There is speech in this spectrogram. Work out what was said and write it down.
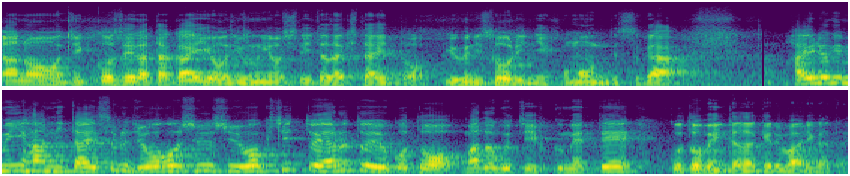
あの実効性が高いように運用していただきたいというふうに総理に思うんですが、配慮義務違反に対する情報収集をきちっとやるということ、窓口含めてご答弁いただければありがたい。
